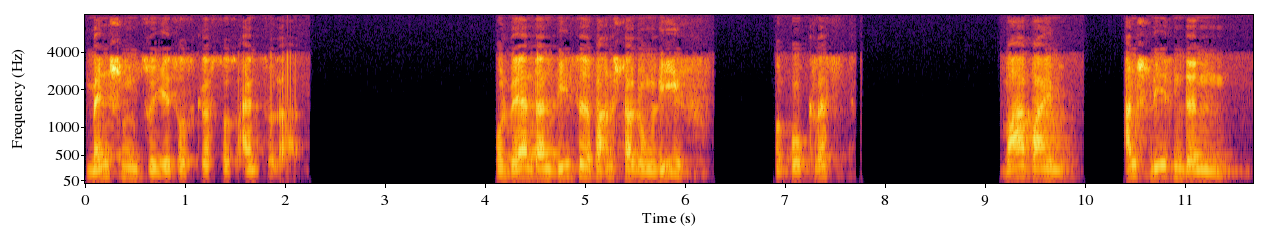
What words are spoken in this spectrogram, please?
Menschen zu Jesus Christus einzuladen. Und während dann diese Veranstaltung lief von Pro Christ, war beim anschließenden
